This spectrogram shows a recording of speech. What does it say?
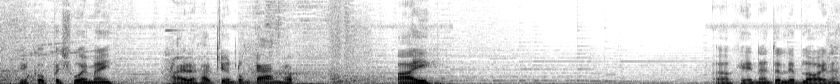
โอเคกบไปช่วยไหมไปแล้วครับ เจอตรงกลางครับ ไป โอเค น่าจะเรียบร้อยนะ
